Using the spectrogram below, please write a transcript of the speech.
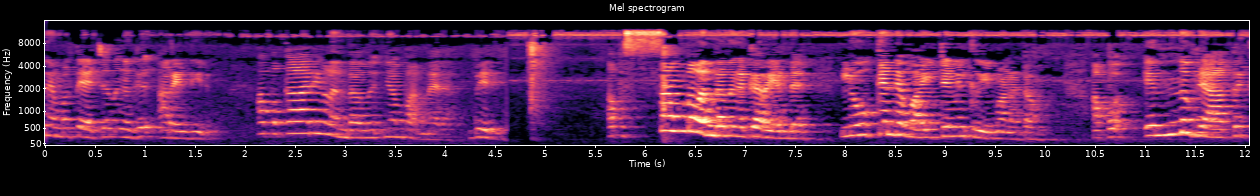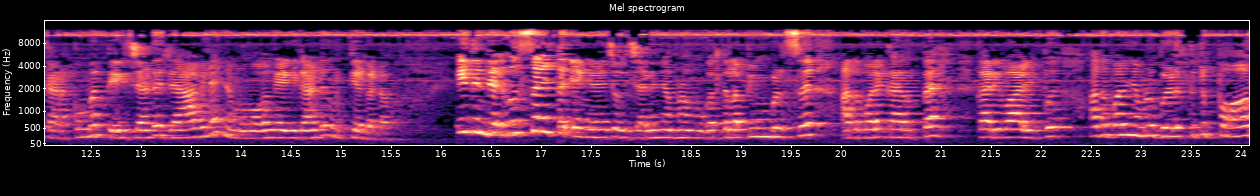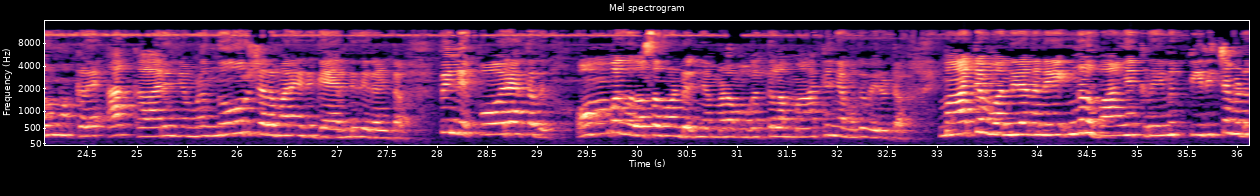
അപ്പൊ നമ്മൾ തേച്ച നിങ്ങൾക്ക് അറിയേണ്ടി വരും. അപ്പൊ കാര്യങ്ങൾ എന്താന്ന് ഞാൻ പറഞ്ഞുതരാം. വരും. അപ്പൊ സംഭവം എന്താന്ന് നിങ്ങൾക്ക് അറിയണ്ടേ? ലൂക്കന്റെ വൈറ്റമിൻ ക്രീമാണ് കേട്ടോ അപ്പൊ എന്നും രാത്രി കിടക്കുമ്പോ തേച്ചാണ്ട് രാവിലെ നമ്മ മുഖം കഴുകിക്കാണ്ട് വൃത്തിയാക്കട്ടോ ഇതിന്റെ റിസൾട്ട് എങ്ങനെ ചോദിച്ചാൽ നമ്മളെ മുഖത്തുള്ള പിമ്പിൾസ് അതുപോലെ കറുത്ത കരിവാളിപ്പ് അതുപോലെ നമ്മൾ വെളുത്തിട്ട് പാറും മക്കളെ ആ കാര്യം നമ്മൾ നൂറ് ശതമാനമായിട്ട് ഗ്യാരണ്ടി തരാൻ കേട്ടോ. പിന്നെ പോരാത്തത് ഒമ്പത് ദിവസം കൊണ്ട് നമ്മളെ മുഖത്തുള്ള മാറ്റം നമുക്ക് വരും കേട്ടോ. മാറ്റം വന്നില്ലെന്നുണ്ടെങ്കിൽ നിങ്ങൾ വാങ്ങിയ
